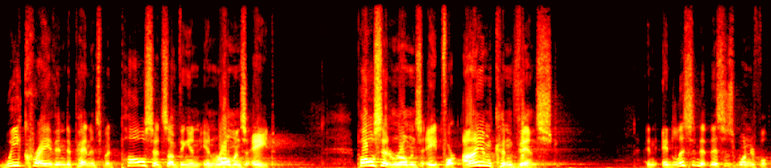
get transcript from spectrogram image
We crave independence, but Paul said something in, in Romans 8. Paul said in Romans 8, For I am convinced, and, and listen to this is wonderful,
